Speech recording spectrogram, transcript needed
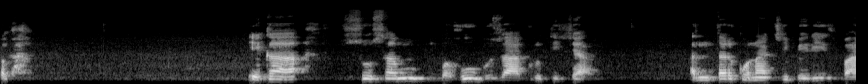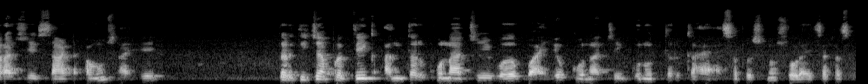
बघा. एका सुसम बहुभुजाकृतीच्या अंतरकोनाची बेरीज बाराशे साठ अंश आहे. तर तिच्या प्रत्येक अंतरकोनाचे व बाह्य कोणाचे गुणोत्तर काय असा प्रश्न सोडायचा कसा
